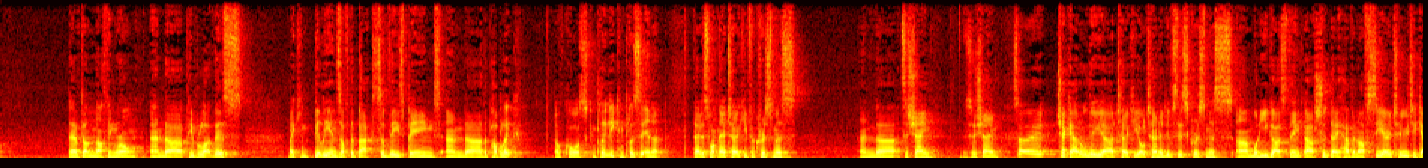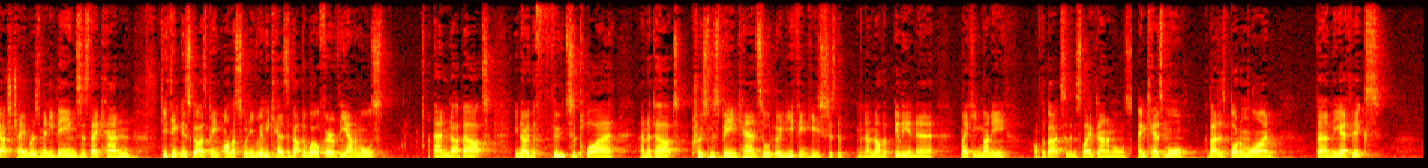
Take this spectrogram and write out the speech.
They have done nothing wrong. And uh, people like this, making billions off the backs of these beings, and uh, the public, of course, completely complicit in it. They just want their turkey for Christmas, and uh, it's a shame. It's a shame. So check out all the uh, turkey alternatives this Christmas. Um, what do you guys think? Uh, should they have enough CO2 to gas chamber as many beings as they can? Do you think this guy's being honest when he really cares about the welfare of the animals and about, you know, the food supply and about Christmas being cancelled? Or do you think he's just a, another billionaire making money off the backs of enslaved animals and cares more about his bottom line than the ethics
